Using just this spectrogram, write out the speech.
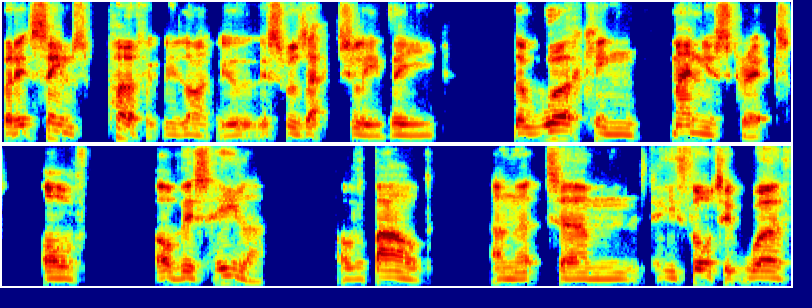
But it seems perfectly likely that this was actually the the working manuscript of of this healer of Bald, and that um, he thought it worth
